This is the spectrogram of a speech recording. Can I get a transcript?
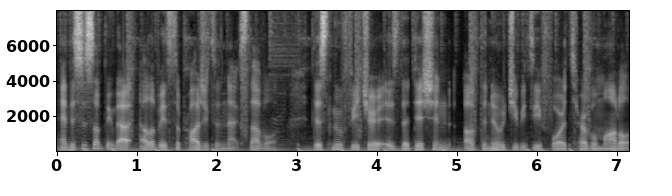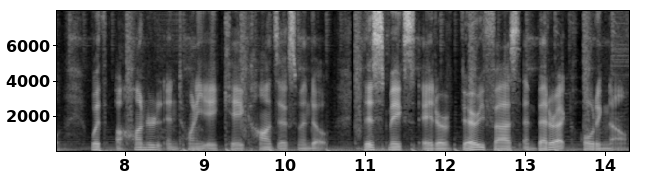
And this is something that elevates the project to the next level. This new feature is the addition of the new GPT-4 Turbo model with 128k context window. This makes Aider very fast and better at coding now.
